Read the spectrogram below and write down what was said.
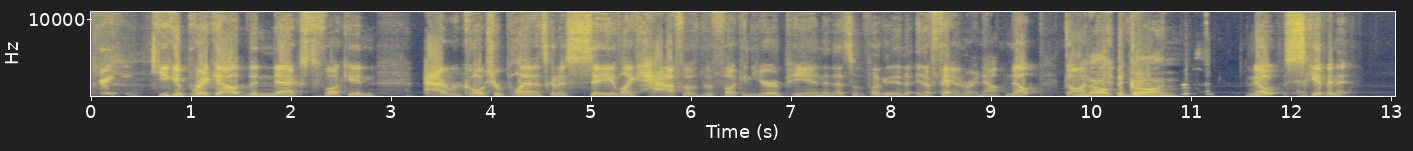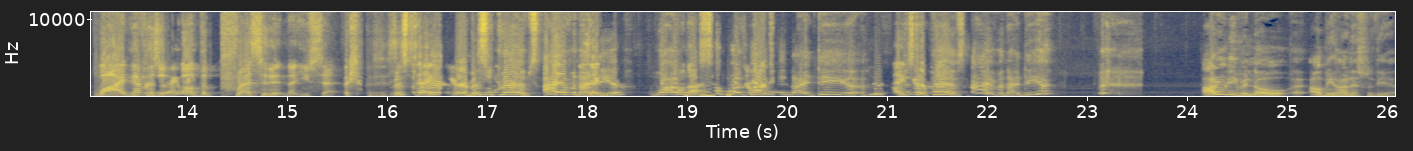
crazy. he could break out the next fucking agriculture plan that's gonna save like half of the fucking European that's fucking in, in a famine right now. Nope, gone. nope, gone. Nope, skipping it. Why? I'd never- because of, wait, wait. of the precedent that you set. You said Mr. Krabs, I have an said idea. you're- Why would on. someone give me an idea? Mr. you're Krabs, I have an idea. I don't even know. I'll be honest with you.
